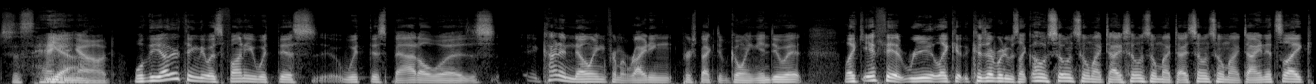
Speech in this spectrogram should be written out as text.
just hanging Yeah. out. Well, the other thing that was funny with this with this battle was kind of knowing from a writing perspective going into it, like if it really like because everybody was like, oh, so and so might die, so and so might die, so and so might die, and it's like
